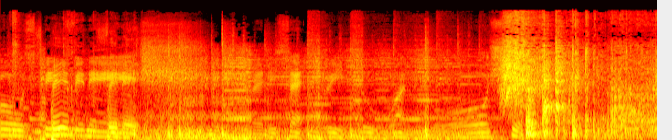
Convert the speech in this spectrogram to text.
Oh, spin, Spin finish. finish. Ready, set. Three, two, one, go shoot.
